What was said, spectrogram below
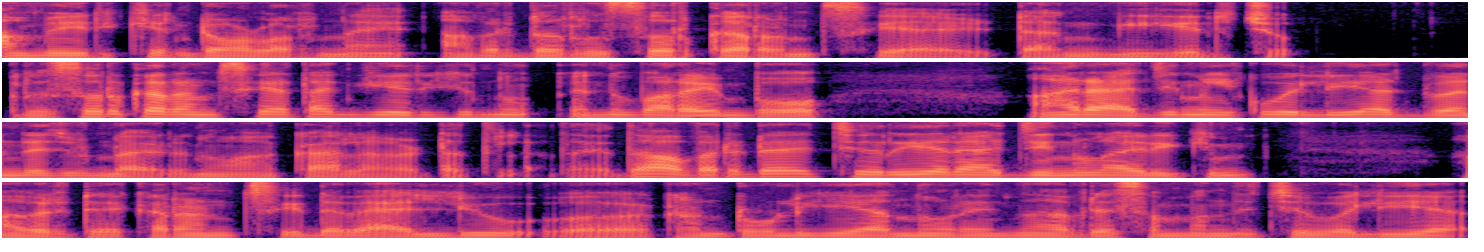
അമേരിക്കൻ ഡോളറിനെ അവരുടെ റിസർവ് കറൻസി ആയിട്ട് അംഗീകരിച്ചു. റിസർവ് കറൻസി ആയിട്ട് അംഗീകരിക്കുന്നു എന്ന് പറയുമ്പോൾ ആ രാജ്യങ്ങൾക്ക് വലിയ അഡ്വാന്റേജ് ഉണ്ടായിരുന്നു ആ കാലഘട്ടത്തിൽ. അതായത് അവരുടെ ചെറിയ രാജ്യങ്ങളായിരിക്കും അവരുടെ കറൻസിയുടെ വാല്യൂ കൺട്രോൾ ചെയ്യുക എന്ന് പറയുന്നത് അവരെ സംബന്ധിച്ച് വലിയ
